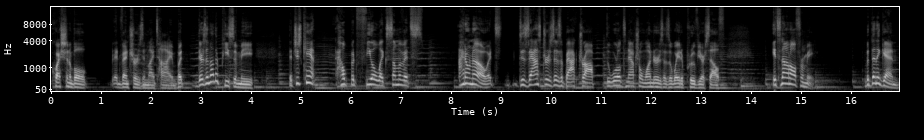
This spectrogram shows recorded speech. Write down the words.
questionable adventures in my time, but there's another piece of me that just can't help but feel like some of it's I don't know, it's disasters as a backdrop, the world's natural wonders as a way to prove yourself. It's not all for me. But then again,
